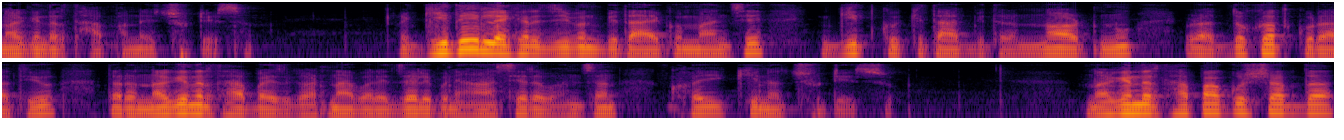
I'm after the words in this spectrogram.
नगेन्द्र थापा नै छुटेछन्। गीतै लेखेर जीवन बिताएको मान्छे गीतको किताबभित्र नअट्नु एउटा दुखद कुरा थियो तर नगेन्द्र थापा यस घटनाबारे जहिले पनि हाँसेर भन्छन् खै किन छुटेछु? नगेन्द्र थापाको शब्द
